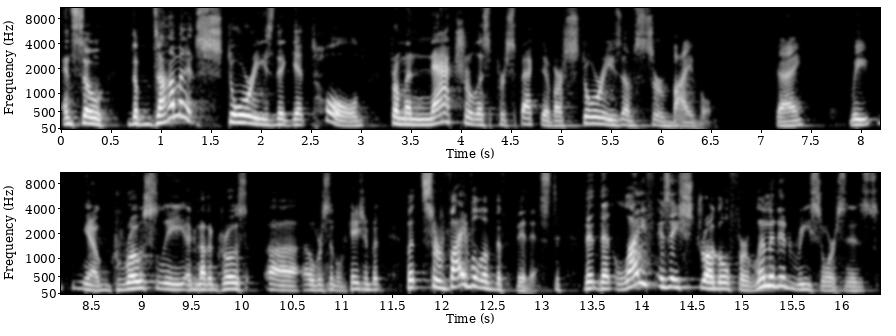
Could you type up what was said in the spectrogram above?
And so the dominant stories that get told from a naturalist perspective are stories of survival. Okay? We, you know, grossly, another gross uh, oversimplification, but, but survival of the fittest. That, that life is a struggle for limited resources,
